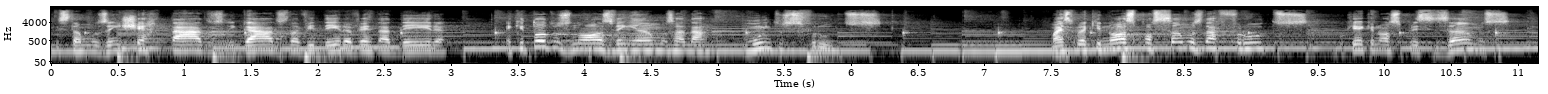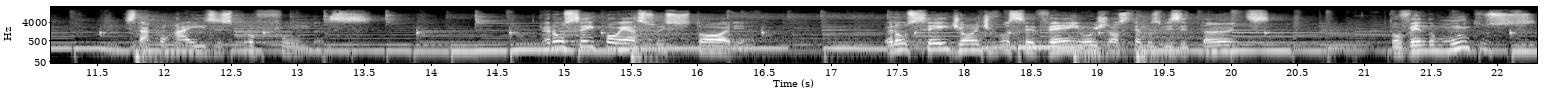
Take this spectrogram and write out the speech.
que estamos enxertados, ligados na videira verdadeira, é que todos nós venhamos a dar muitos frutos. Mas para que nós possamos dar frutos, o que é que nós precisamos? Está com raízes profundas. Eu não sei qual é a sua história. Eu não sei de onde você vem. Hoje nós temos visitantes. Estou vendo muitos,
